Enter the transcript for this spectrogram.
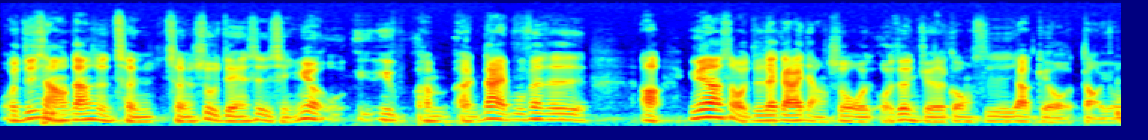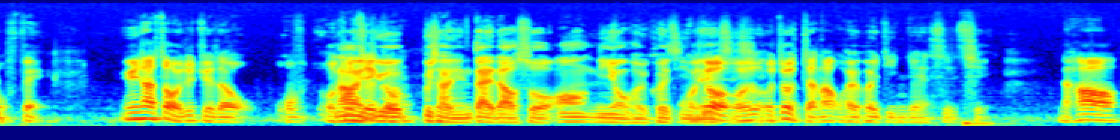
我就想要当时陈陈述这件事情，因为我一很很大一部分是啊，因为那时候我就在跟他讲说，我我真的觉得公司要给我导游费，因为那时候我就觉得我我然后你就做这些公，不小心带到说，哦，你有回馈金我就。我我就讲到回馈金这件事情，然后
